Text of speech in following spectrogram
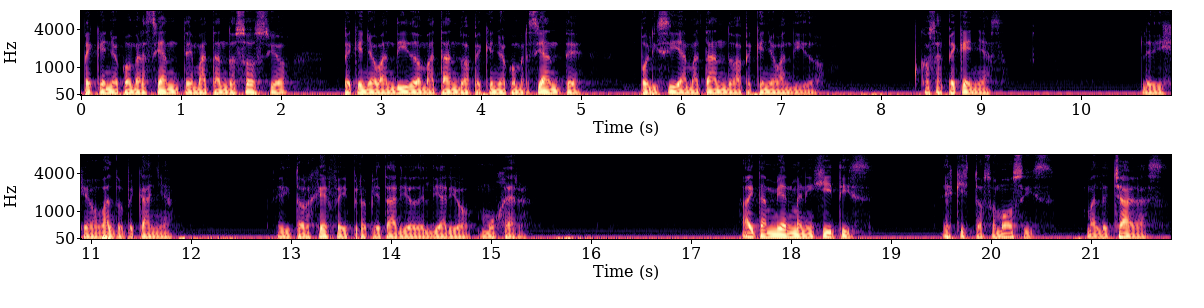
pequeño comerciante matando socio, pequeño bandido matando a pequeño comerciante, policía matando a pequeño bandido. Cosas pequeñas, le dije a Osvaldo Pecaña, editor jefe y propietario del diario Mujer. Hay también meningitis, esquistosomosis, mal de Chagas,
